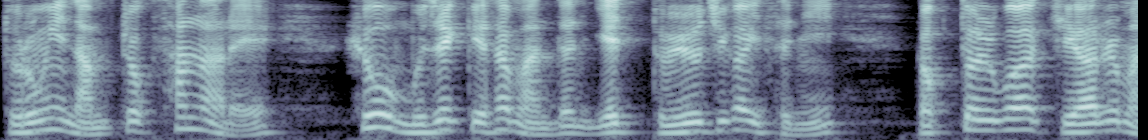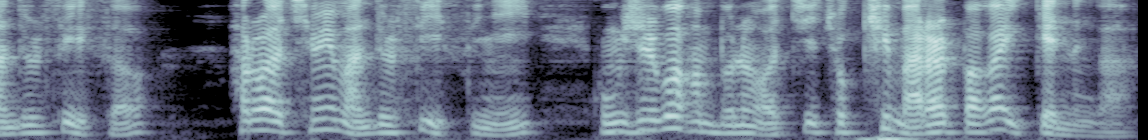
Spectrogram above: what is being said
두롱이 남쪽 산 아래 효 무제께서 만든 옛 도요지가 있으니 벽돌과 기아를 만들 수 있어 하루아침에 만들 수 있으니 공실과 간부는 어찌 좋게 말할 바가 있겠는가.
